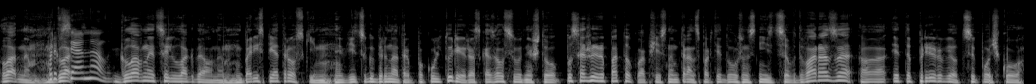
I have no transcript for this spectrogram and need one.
Ладно. Профессионалы. Гла- главная цель локдауна. Борис Петровский, вице-губернатор по культуре, рассказал сегодня, что пассажиропоток в общественном транспорте должен снизиться в два раза. А, Это прервет цепочку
